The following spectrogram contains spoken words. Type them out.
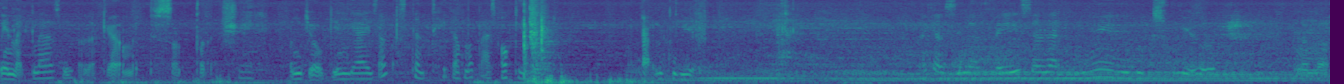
Wearing my glasses because I can't make the sun for. I'm joking guys. I'm just gonna take off my glasses. Okay, that looks weird. I can see my face and that really looks weird. I'm not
